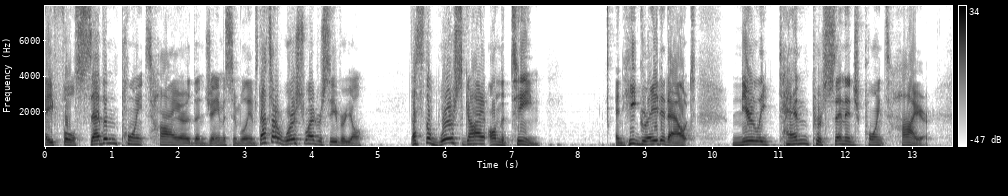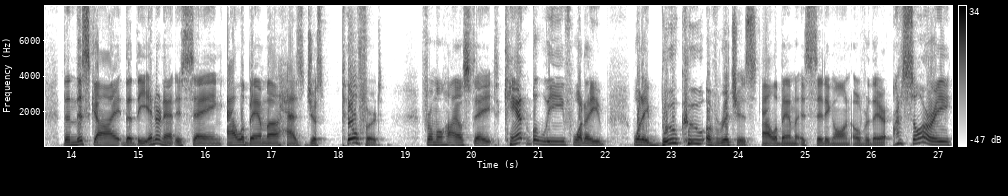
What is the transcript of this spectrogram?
a full seven points higher than Jameson Williams. That's our worst wide receiver, y'all. That's the worst guy on the team. And he graded out nearly 10 percentage points higher than this guy that the internet is saying Alabama has just pilfered from Ohio State. Can't believe what a what a buku of riches Alabama is sitting on over there. I'm sorry.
